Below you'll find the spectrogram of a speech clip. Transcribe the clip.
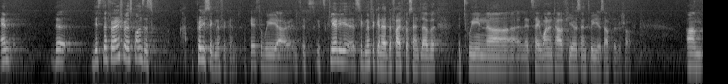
And the, this differential response is pretty significant. Okay, so we are, it's, it's clearly significant at the 5% level between, uh, let's say, one and a half years and three years after the shock. Um,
